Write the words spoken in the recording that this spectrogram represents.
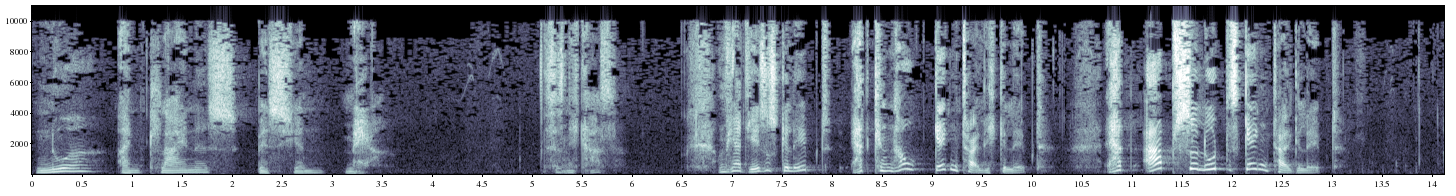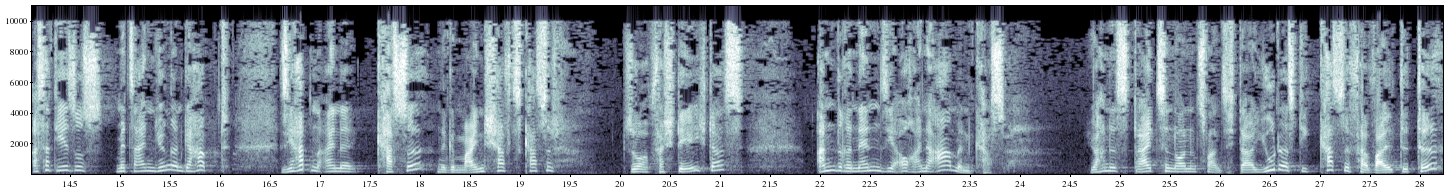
Nur ein kleines bisschen mehr. Ist das nicht krass? Und wie hat Jesus gelebt? Er hat genau gegenteilig gelebt. Er hat absolut das Gegenteil gelebt. Was hat Jesus mit seinen Jüngern gehabt? Sie hatten eine Kasse, eine Gemeinschaftskasse, so verstehe ich das. Andere nennen sie auch eine Armenkasse. Johannes 13, 29. Da Judas die Kasse verwaltete,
